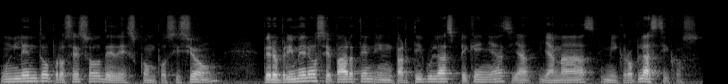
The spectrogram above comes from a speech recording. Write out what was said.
un lento proceso de descomposición, pero primero se parten en partículas pequeñas llamadas microplásticos.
